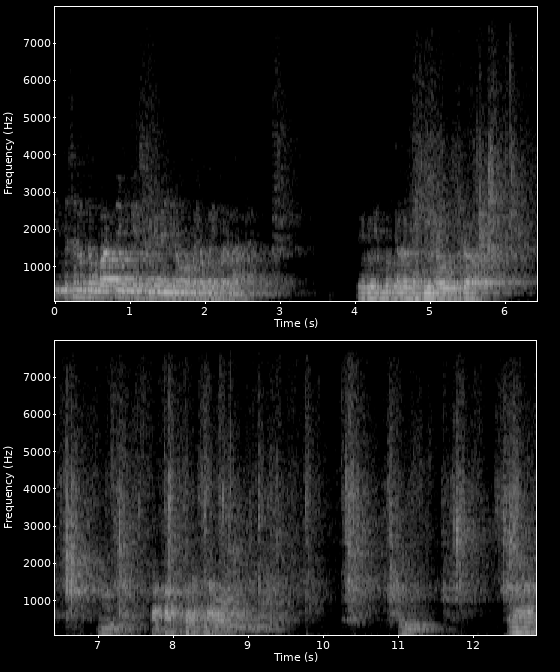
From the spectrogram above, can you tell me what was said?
Dito sa loob ng kwarto yung keso nyo ninyo, okay-okay pa naman. Pero ito talaga hindi na ubra. Hmm. Tatalas-talas na ako. Hmm. Yan.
